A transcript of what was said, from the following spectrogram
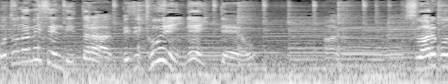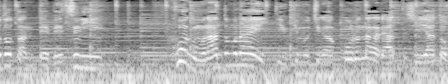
大人目線で言ったら別にトイレにね、行って、あのー、座ることなんて別に怖くもなんともないっていう気持ちが心の中であったし、あと、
